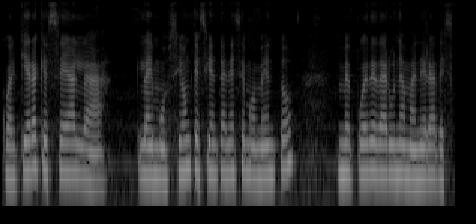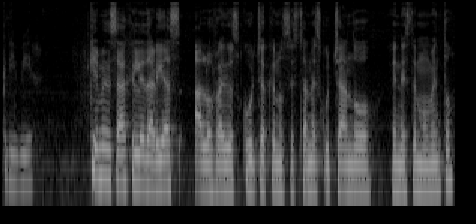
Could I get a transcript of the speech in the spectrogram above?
cualquiera que sea la, la emoción que sienta en ese momento, me puede dar una manera de escribir. ¿Qué mensaje le darías a los radioescuchas que nos están escuchando en este momento?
